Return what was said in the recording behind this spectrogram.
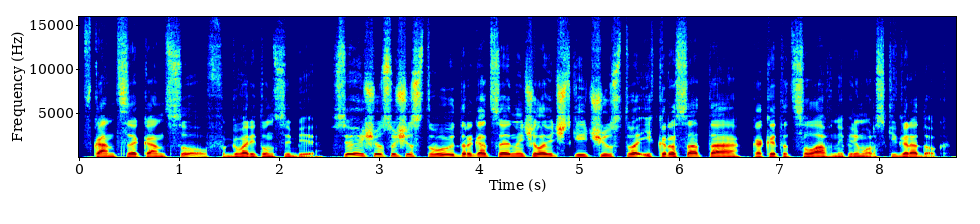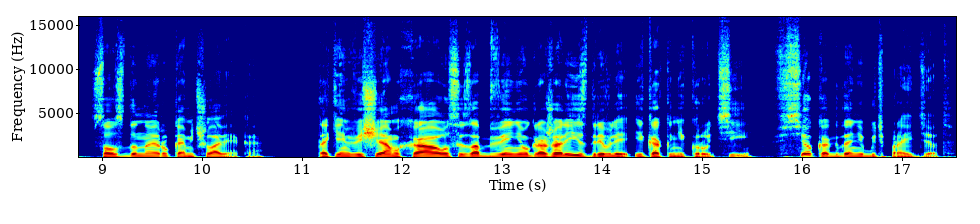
«В конце концов, — говорит он себе, — все еще существуют драгоценные человеческие чувства и красота, как этот славный приморский городок, созданная руками человека. Таким вещам хаос и забвение угрожали издревле, и как ни крути, Все когда-нибудь пройдет.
